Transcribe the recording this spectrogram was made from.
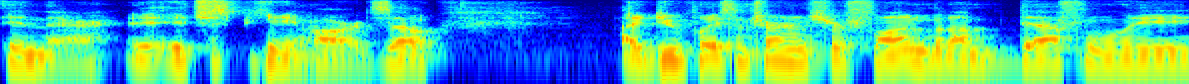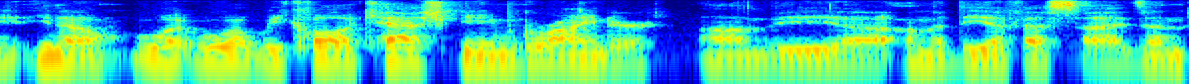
in there. It, it just became hard. So I do play some tournaments for fun, but I'm definitely you know what what we call a cash game grinder on the uh, on the DFS sides. And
